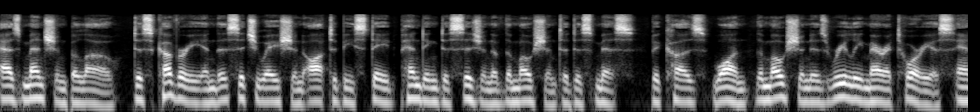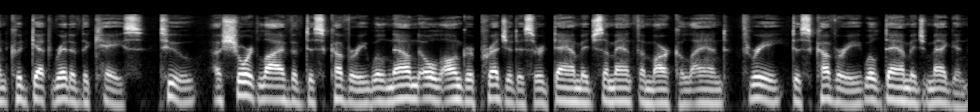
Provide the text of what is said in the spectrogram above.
As mentioned below, discovery in this situation ought to be stayed pending decision of the motion to dismiss because 1. The motion is really meritorious and could get rid of the case, 2. A short live of discovery will now no longer prejudice or damage Samantha Markle and 3. Discovery will damage Meghan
